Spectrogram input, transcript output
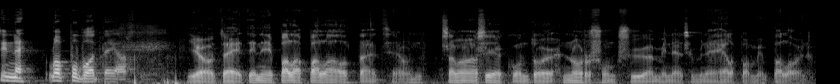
sinne loppuvuoteen asti. Joo, tämä etenee pala palalta, että se on sama asia kuin tuo norsun syöminen, se menee helpommin paloina.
